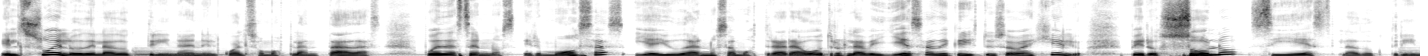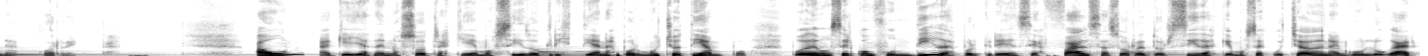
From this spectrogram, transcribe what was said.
El suelo de la doctrina en el cual somos plantadas puede hacernos hermosas y ayudarnos a mostrar a otros la belleza de Cristo y su Evangelio, pero solo si es la doctrina correcta. Aún aquellas de nosotras que hemos sido cristianas por mucho tiempo, podemos ser confundidas por creencias falsas o retorcidas que hemos escuchado en algún lugar.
